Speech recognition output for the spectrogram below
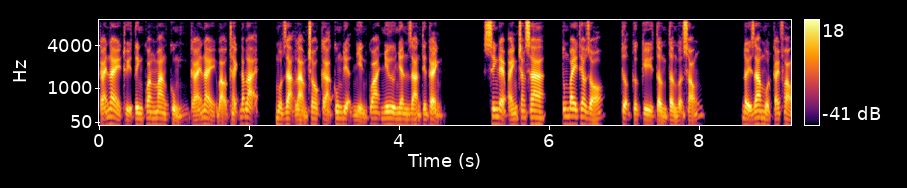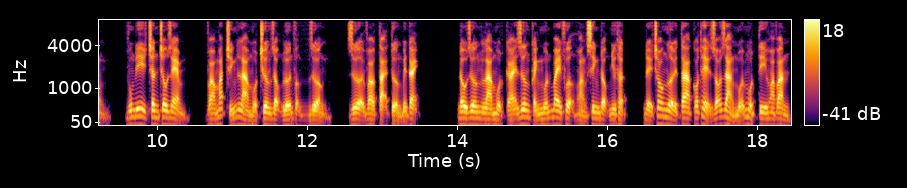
cái này thủy tinh quang mang cùng cái này bảo thạch đắp lại, một dạng làm cho cả cung điện nhìn qua như nhân gian tiên cảnh. Xinh đẹp ánh trăng xa, tung bay theo gió, tượng cực kỳ tầng tầng gợn sóng. Đẩy ra một cái phòng, vung đi chân trâu rèm, và mắt chính là một chương rộng lớn phượng giường, dựa vào tại tường bên cạnh. Đầu giường là một cái dương cánh muốn bay phượng hoàng sinh động như thật, để cho người ta có thể rõ ràng mỗi một ti hoa văn.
